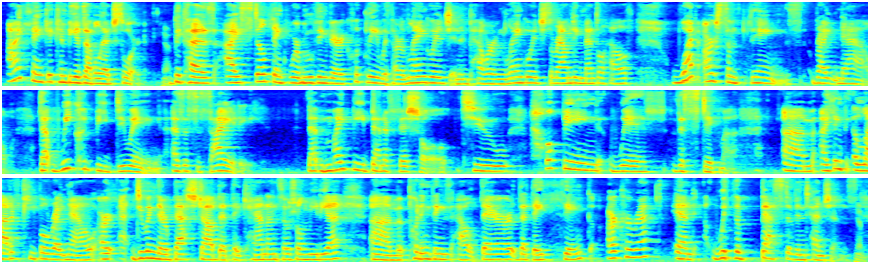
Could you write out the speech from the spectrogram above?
I think it can be a double edged sword. Yeah. Because I still think we're moving very quickly with our language and empowering language surrounding mental health. What are some things right now that we could be doing as a society that might be beneficial to helping with the stigma. Um, I think a lot of people right now are doing their best job that they can on social media, um, putting things out there that they think are correct and with the best of intentions. Yep.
